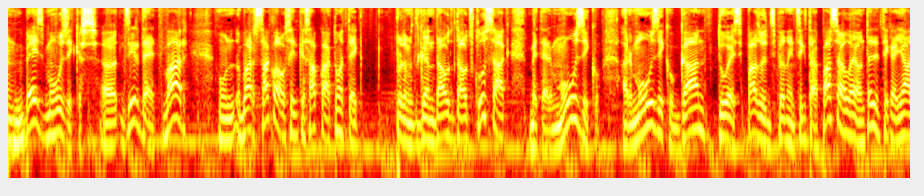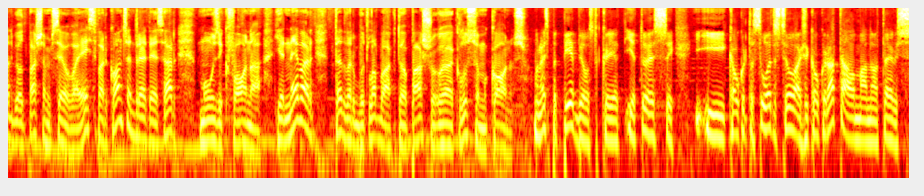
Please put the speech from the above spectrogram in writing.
bez mūzikas uh, dzirdēt var un var saklausīt, kas apkārt notiek protams, gan daudz, daudz klusāk, bet ar mūziku, ar mūziku gan tu esi pazudis pilnīgi citā pasaulē, un tad ir tikai jāatbild pašam sev, vai es varu koncentrēties ar mūziku fonā. Ja nevar, tad varbūt labāk to pašu uh, klusumu konusu. Un es pat piebilstu, ka, ja, ja tu esi i, kaut kur tas otrs cilvēks ir kaut kur attālumā no tevis,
